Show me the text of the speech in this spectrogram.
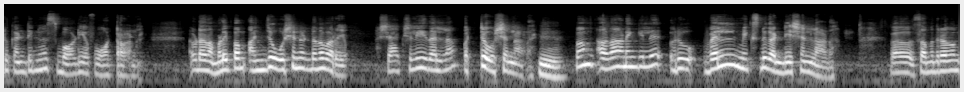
ഒരു കണ്ടിന്യൂസ് ബോഡി ഓഫ് വാട്ടറാണ് അവിടെ നമ്മളിപ്പം അഞ്ച് ഓഷൻ ഉണ്ടെന്ന് പറയും. പക്ഷെ ആക്ച്വലി ഇതെല്ലാം ഒറ്റ ഓഷനാണ് അപ്പം അതാണെങ്കിൽ ഒരു വെൽ മിക്സ്ഡ് കണ്ടീഷനിലാണ് സമുദ്രം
